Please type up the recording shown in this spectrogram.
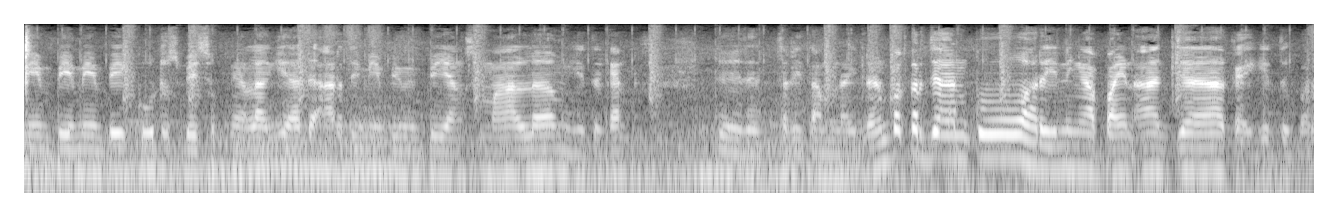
mimpi-mimpi kudus besoknya lagi ada arti mimpi-mimpi yang semalam gitu kan cerita menarik. Dan pekerjaanku hari ini ngapain aja kayak gitu per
